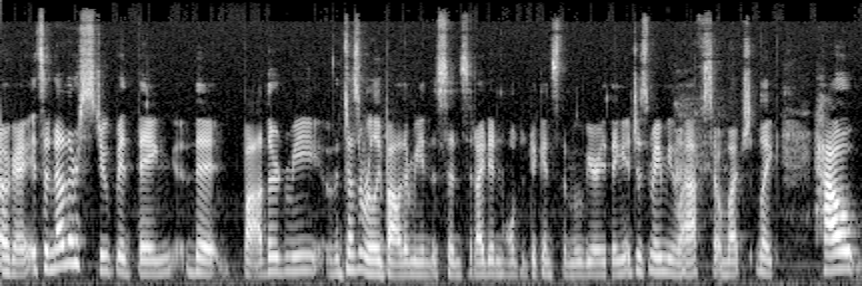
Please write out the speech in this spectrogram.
Okay, it's another stupid thing that bothered me. It doesn't really bother me in the sense that I didn't hold it against the movie or anything. It just made me laugh so much. Like how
